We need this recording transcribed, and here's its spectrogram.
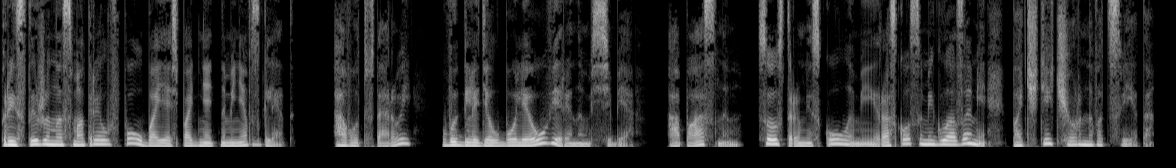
пристыженно смотрел в пол, боясь поднять на меня взгляд. А вот второй выглядел более уверенным в себе, опасным, с острыми скулами и раскосыми глазами почти черного цвета.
